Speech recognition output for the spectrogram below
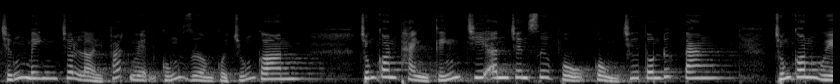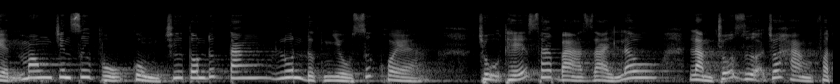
chứng minh cho lời phát nguyện cúng dường của chúng con. Chúng con thành kính tri ân trên sư phụ cùng chư tôn đức tăng. Chúng con nguyện mong trên sư phụ cùng chư tôn đức tăng luôn được nhiều sức khỏe, trụ thế xa bà dài lâu, làm chỗ dựa cho hàng Phật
